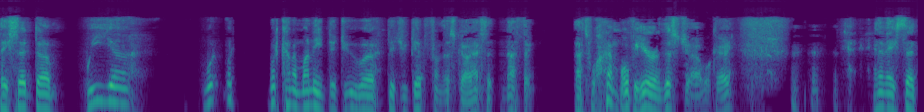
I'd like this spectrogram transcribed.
they said um, we uh, what what what kind of money did you uh, did you get from this guy? I said nothing. That's why I'm over here in this job, okay? and they said,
